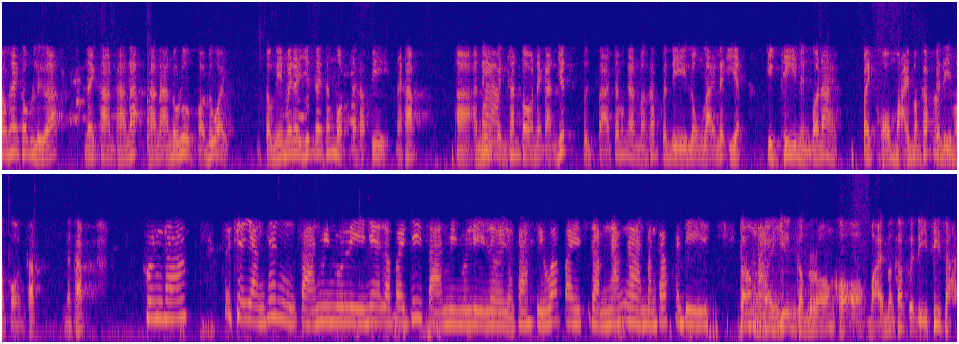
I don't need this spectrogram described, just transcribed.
ต้องให้เขาเหลือ ในการฐานะฐานานุรูปเขาด้วย ตรงนี้ไม่ได้ยึดได้ทั้งหมดนะครับพี่นะครับอ่าอันนี้ค่ะ เป็นขั้นตอนในการยึดปรึกษาเจ้าพนักงานบังคับคดีลงรายละเอียดอีกทีหนึ่งก็ได้ ไปขอหมายบังคับคดีมาก่อนครับนะครับ คุณคะเช่นอย่างเช่นศาลมินบุรีเนี่ย เราไปที่ศาลมินบุรีเลยเหรอคะหรือว่าไปสำนักงานบังคับคดีต้องไปตรงหน ยื่นคำร้องขอออกหมายบังคับคดีที่ศาล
